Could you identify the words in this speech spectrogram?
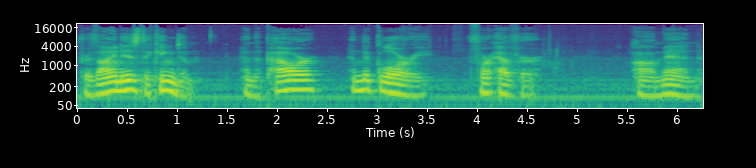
For thine is the kingdom, and the power, and the glory, forever. Amen.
